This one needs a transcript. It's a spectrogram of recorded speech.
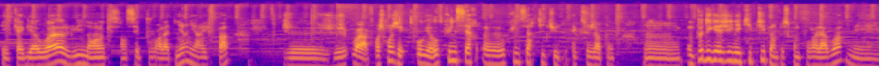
Et Kagawa, lui, normalement, qui est censé pouvoir la tenir, n'y arrive pas. Voilà, franchement, il n'y a aucune, euh, aucune certitude avec ce Japon. On, peut dégager une équipe type, hein, parce qu'on pourrait l'avoir, mais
